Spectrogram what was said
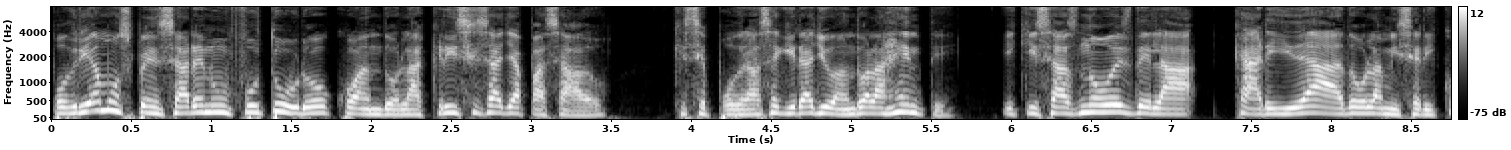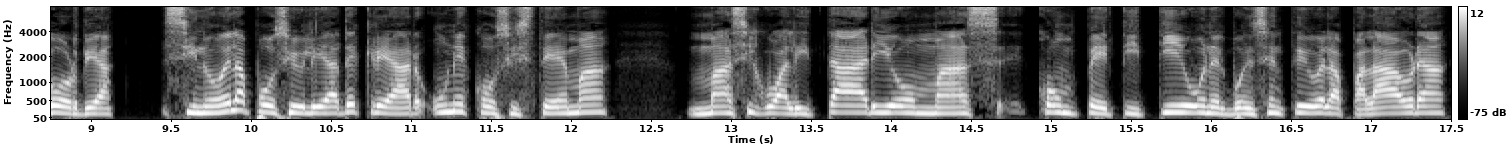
podríamos pensar en un futuro cuando la crisis haya pasado, que se podrá seguir ayudando a la gente, y quizás no desde la caridad o la misericordia, sino de la posibilidad de crear un ecosistema más igualitario, más competitivo en el buen sentido de la palabra,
